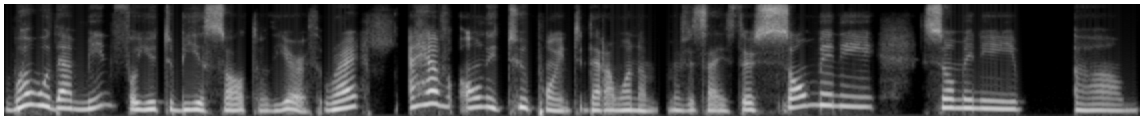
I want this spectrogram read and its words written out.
What would that mean for you to be a salt of the earth, right? I have only two points that I want to emphasize. There's so many, so many um,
